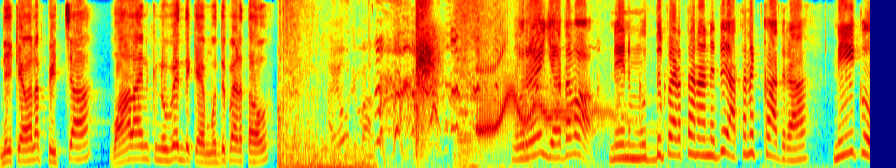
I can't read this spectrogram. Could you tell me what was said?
నీకేమైనా పిచ్చా? వాళ్ళ ఆయనకి నువ్వెందుకే ముద్దు పెడతావు? ఒరే ఎదవా నేను ముద్దు పెడతాననేది అతనికి కాదురా నీకు.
